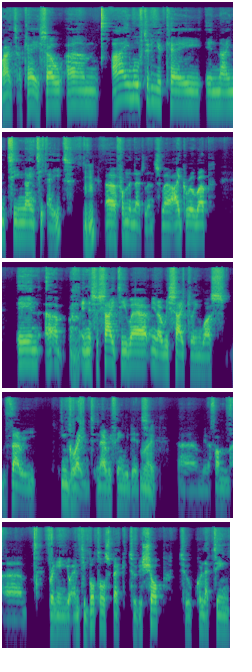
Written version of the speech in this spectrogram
Right. Okay. So um, I moved to the UK in 1998 mm-hmm. uh, from the Netherlands, where I grew up in uh, in a society where you know recycling was very ingrained in everything we did. Right. Um, you know, from um, bringing your empty bottles back to the shop to collecting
